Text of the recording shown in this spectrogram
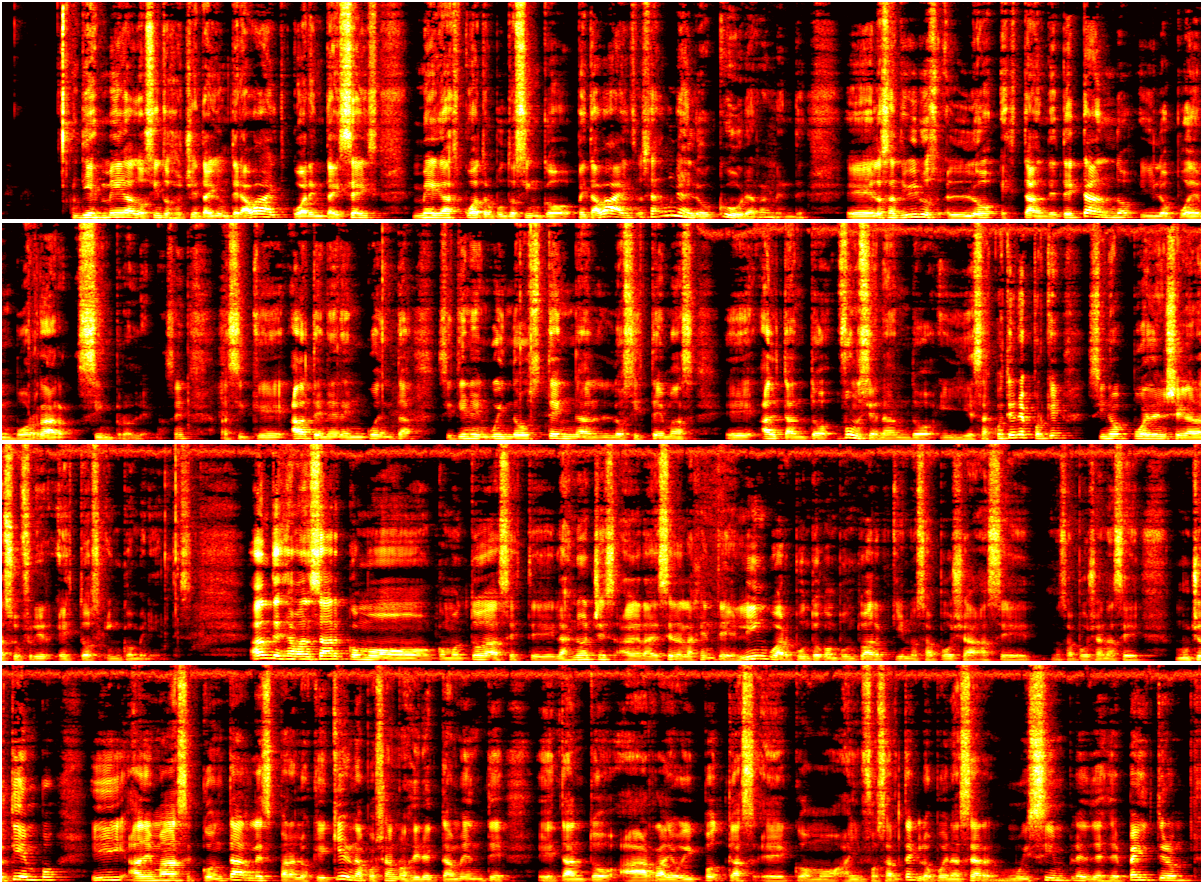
10 megas 281 terabytes, 46 megas 4.5 petabytes, o sea, una locura realmente. Eh, los antivirus lo están detectando y lo pueden borrar sin problemas. ¿eh? Así que a tener en cuenta, si tienen Windows, tengan los sistemas eh, al tanto funcionando y esas cuestiones, porque si no pueden llegar a sufrir estos inconvenientes. Antes de avanzar, como, todas este, las noches, agradecer a la gente de linguar.com.ar quien nos apoya hace, nos apoyan hace mucho tiempo. Y además contarles para los que quieren apoyarnos directamente eh, tanto a Radio y Podcast eh, como a Infocertec, lo pueden hacer muy simple desde Patreon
